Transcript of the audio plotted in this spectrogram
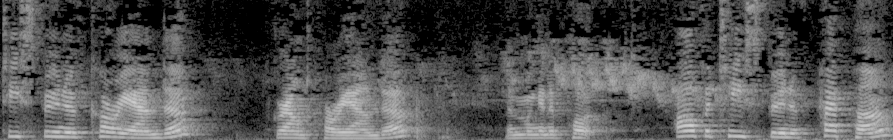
teaspoon of coriander, ground coriander. Then we're going to put half a teaspoon of pepper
